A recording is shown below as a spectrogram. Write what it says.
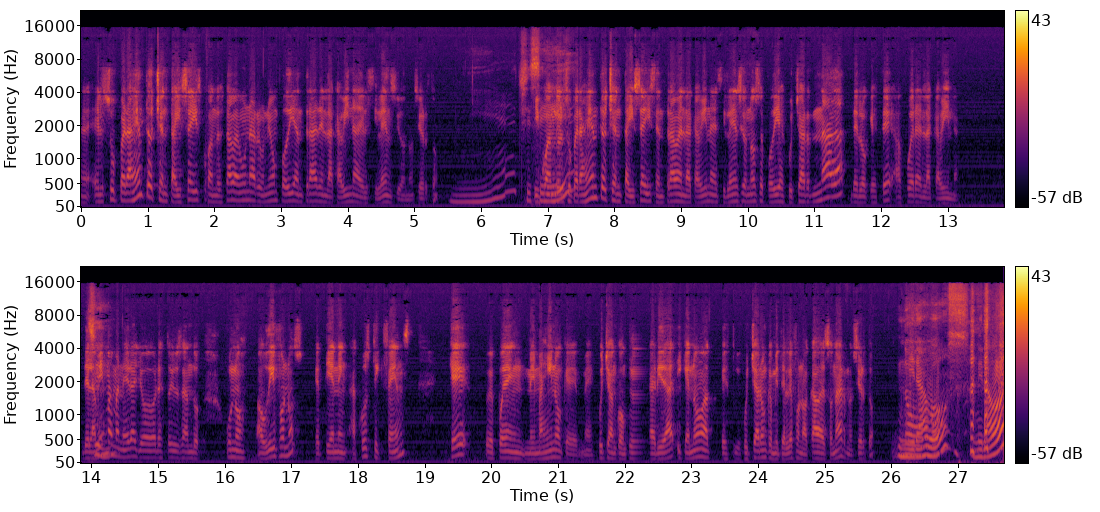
Eh, El Superagente 86, cuando estaba en una reunión, podía entrar en la cabina del silencio, ¿no es cierto? Niechi, Y sí. cuando el Superagente 86 entraba en la cabina de silencio, no se podía escuchar nada de lo que esté afuera en la cabina. De la Sí. misma manera, yo ahora estoy usando unos audífonos que tienen Acoustic Fence, que eh, pueden, me imagino que me escuchan con claridad y que no escucharon que mi teléfono acaba de sonar, ¿no es cierto? No. Mira vos, mira vos.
